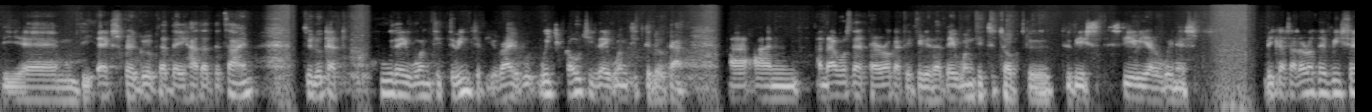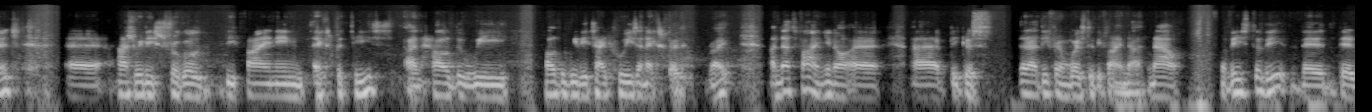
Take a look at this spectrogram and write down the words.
the um, the expert group that they had at the time to look at who they wanted to interview right? Which coaches they wanted to look at. Uh, and and that was their prerogative really that they wanted to talk to to these serial winners. Because a lot of the research has really struggled defining expertise and how do we how do we decide who is an expert, right? And that's fine, you know, uh, uh, because there are different ways to define that. Now, for this study, the, the,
